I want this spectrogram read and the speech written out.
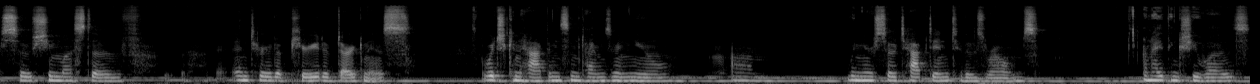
so she must have entered a period of darkness, which can happen sometimes when you um, when you're so tapped into those realms. And I think she was.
